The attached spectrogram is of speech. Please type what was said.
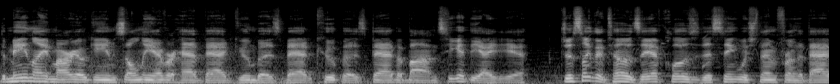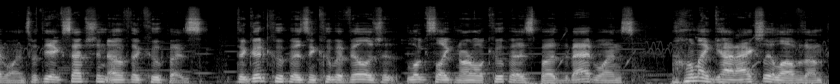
The mainline Mario games only ever have bad Goombas, bad Koopas, bad Bob-ombs, you get the idea. Just like the Toads, they have clothes to distinguish them from the bad ones, with the exception of the Koopas. The good Koopas in Koopa Village looks like normal Koopas, but the bad ones, oh my god, I actually love them.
